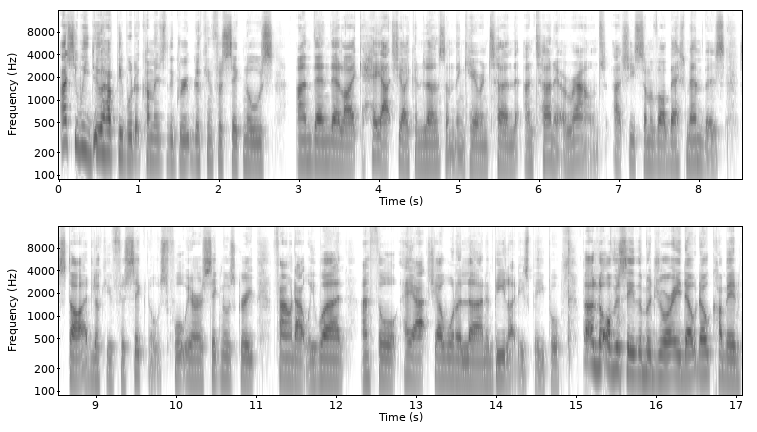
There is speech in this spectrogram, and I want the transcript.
actually, we do have people that come into the group looking for signals, and then they're like, "Hey, actually, I can learn something here and turn and turn it around." Actually, some of our best members started looking for signals, thought we were a signals group, found out we weren't, and thought, "Hey, actually, I want to learn and be like these people." But lot, obviously, the majority they'll they'll come in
